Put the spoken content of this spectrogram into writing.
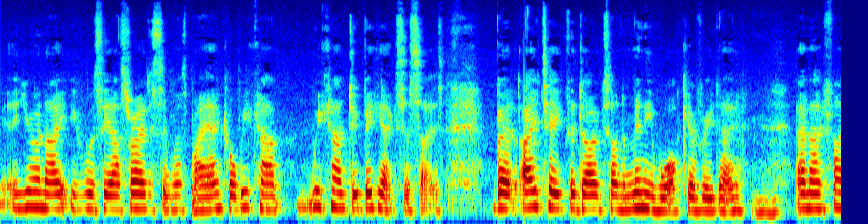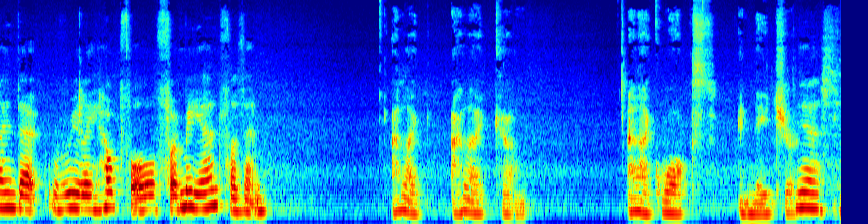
you and I, with the arthritis and with my ankle, we can't we can't do big exercise, but I take the dogs on a mini walk every day, and I find that really helpful for me and for them. I like I like um, I like walks in nature. Yes.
